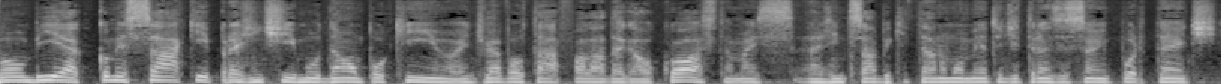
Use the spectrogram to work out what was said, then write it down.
Bom, Bia, começar aqui para a gente mudar um pouquinho, a gente vai voltar a falar da Gal Costa, mas a gente sabe que está num momento de transição importante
